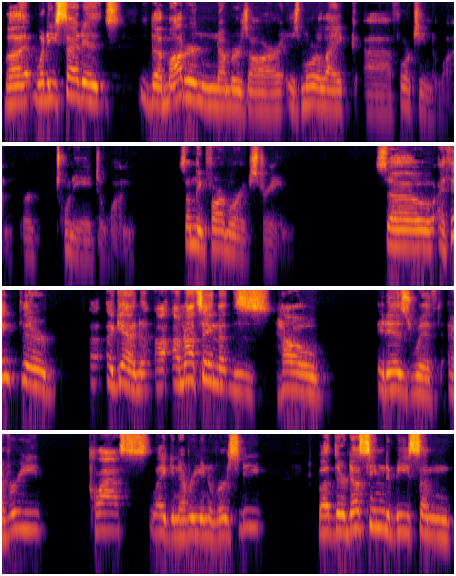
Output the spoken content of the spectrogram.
But what he said is the modern numbers are is more like uh, 14 to one or 28 to one, something far more extreme. So I think they're again. I'm not saying that this is how it is with every class, like in every university, but there does seem to be some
